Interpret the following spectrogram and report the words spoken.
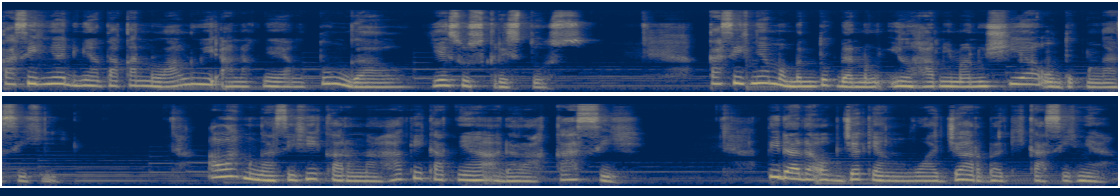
kasihnya dinyatakan melalui anaknya yang tunggal, Yesus Kristus. Kasihnya membentuk dan mengilhami manusia untuk mengasihi. Allah mengasihi karena hakikatnya adalah kasih. Tidak ada objek yang wajar bagi kasihnya.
